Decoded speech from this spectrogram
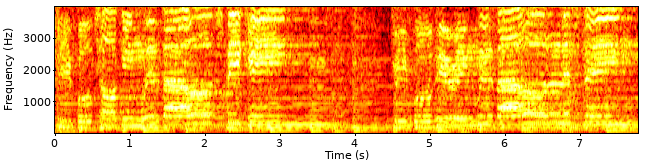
People talking without speaking People hearing without listening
